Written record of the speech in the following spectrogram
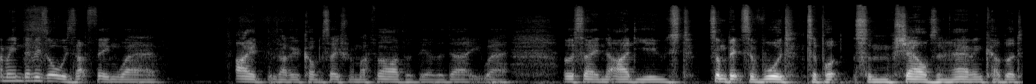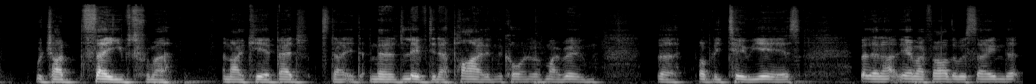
I mean, there is always that thing where I was having a conversation with my father the other day where I was saying that I'd used some bits of wood to put some shelves in an airing cupboard, which I'd saved from a an IKEA bed stayed, and then had lived in a pile in the corner of my room for probably two years. But then, uh, yeah, my father was saying that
